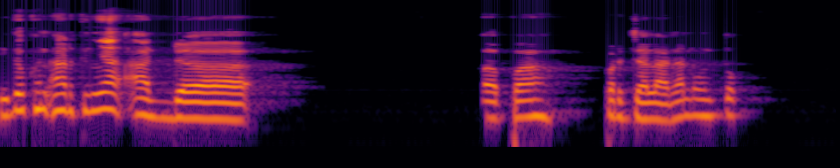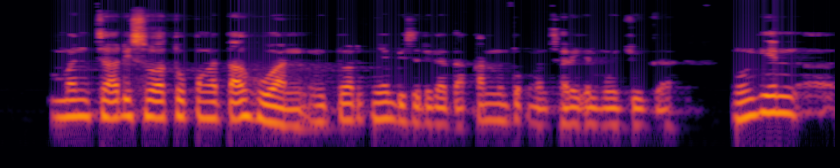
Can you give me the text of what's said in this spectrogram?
Itu kan artinya ada apa perjalanan untuk mencari suatu pengetahuan itu artinya bisa dikatakan untuk mencari ilmu juga Mungkin eh,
